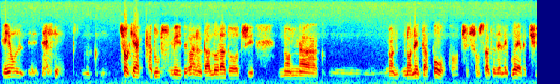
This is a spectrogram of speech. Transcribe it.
è un, ciò che è accaduto sul Mediterraneo da allora ad oggi non, non, non, è da poco, ci sono state delle guerre, ci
